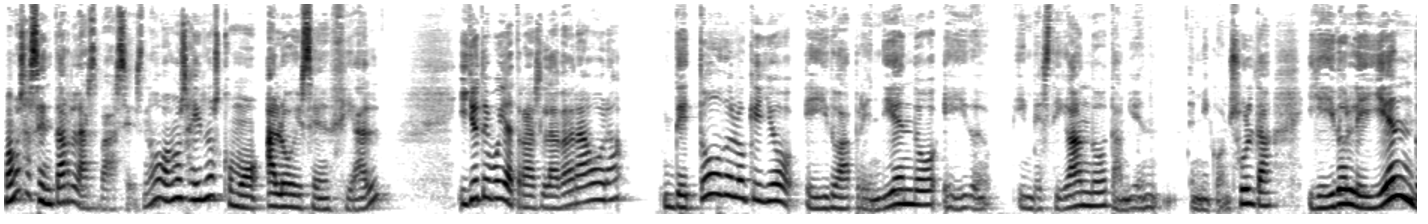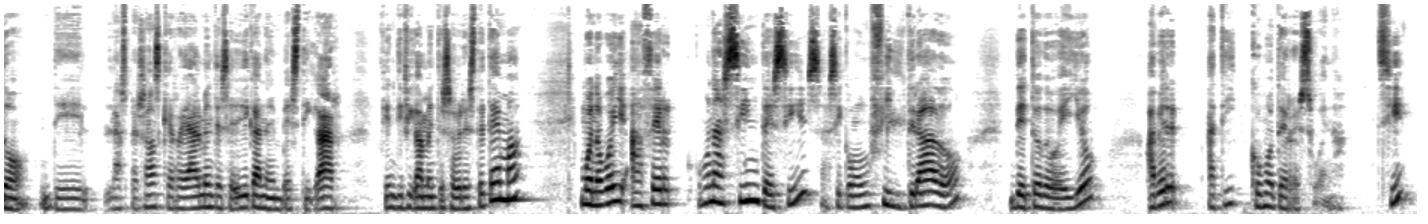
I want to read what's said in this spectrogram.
vamos a sentar las bases, ¿no? Vamos a irnos como a lo esencial y yo te voy a trasladar ahora de todo lo que yo he ido aprendiendo, he ido investigando también en mi consulta y he ido leyendo de las personas que realmente se dedican a investigar científicamente sobre este tema, bueno, voy a hacer una síntesis, así como un filtrado de todo ello, a ver a ti cómo te resuena. ¿Sí?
